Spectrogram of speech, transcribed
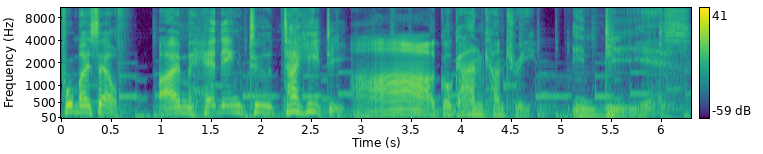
For myself, I'm heading to Tahiti. Ah, Gauguin country. Indeed. Yes.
